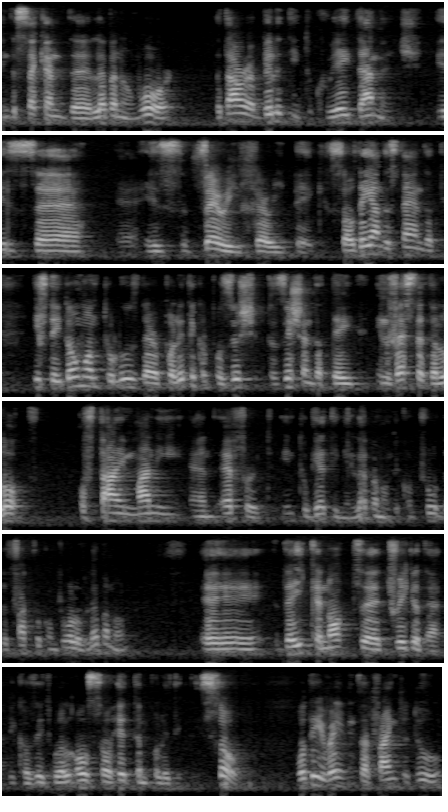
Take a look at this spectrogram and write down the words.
in the second uh, Lebanon war, that our ability to create damage is, uh, is very, very big. So they understand that if they don't want to lose their political position, position that they invested a lot of time, money, and effort into getting in Lebanon, the control, de facto control of Lebanon, uh, they cannot uh, trigger that because it will also hit them politically. So, what the Iranians are trying to do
